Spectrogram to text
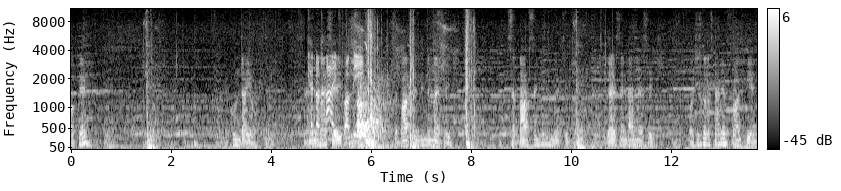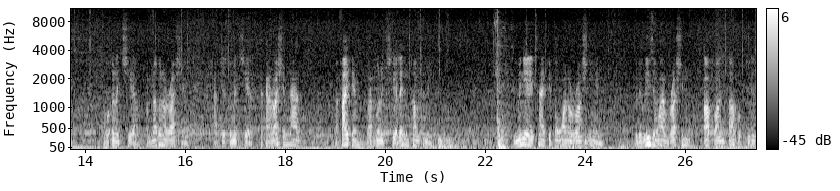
Okay. Kundayo. Send Cannot the hide from me. It's about sending the message. It's about sending the message. You gotta send that message. We're just gonna stand in front here and we're gonna chill. I'm not gonna rush him. I'm just gonna chill. I can rush him now. I fight him, but I'm gonna chill. Let him come to me. So many of the times people wanna rush in. But the reason why I'm rushing up on up to this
